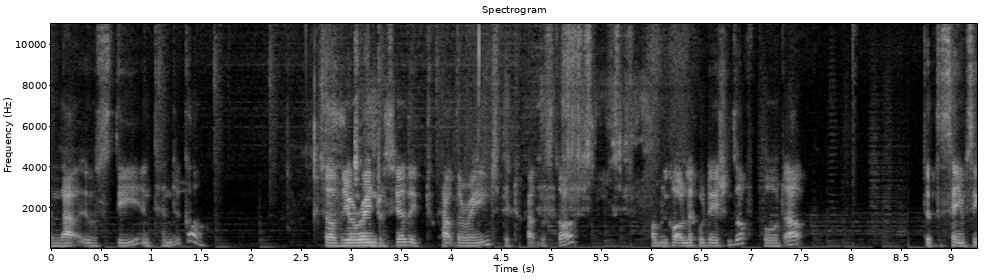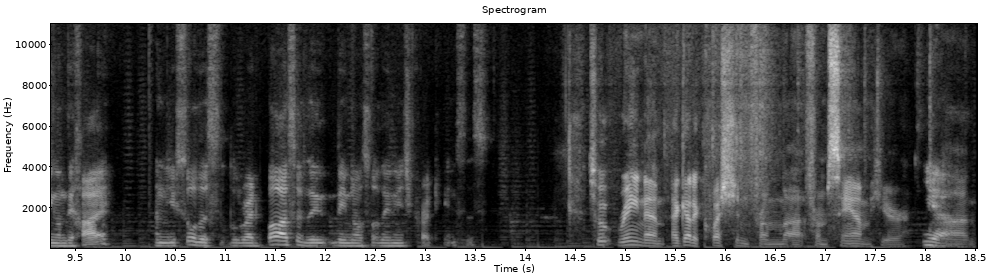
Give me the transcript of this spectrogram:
And that was the intended goal. So the range was here, they took out the range, they took out the stops, probably got liquidations off, pulled out, did the same thing on the high, and you saw this red bar, so they, they know so they need to correct against this. So Rain, um, I got a question from uh, from Sam here. Yeah. Um,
